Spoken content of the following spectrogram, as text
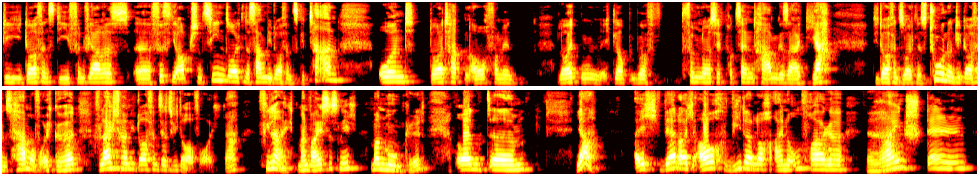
die Dolphins die 5 Jahres äh, ziehen sollten. Das haben die Dolphins getan. Und dort hatten auch von den Leuten, ich glaube, über 95 Prozent haben gesagt, ja, die Dolphins sollten es tun und die Dolphins haben auf euch gehört. Vielleicht hören die Dolphins jetzt wieder auf euch. Ja, vielleicht. Man weiß es nicht. Man munkelt. Und ähm, ja, ich werde euch auch wieder noch eine Umfrage reinstellen.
